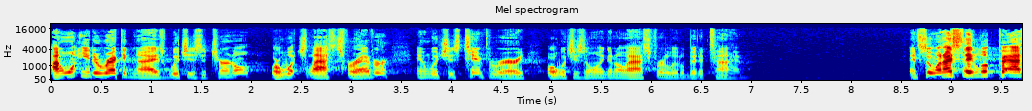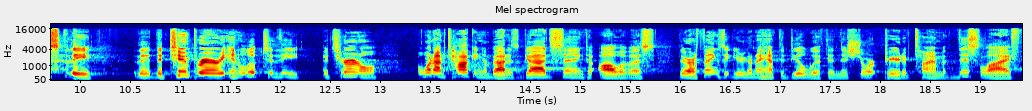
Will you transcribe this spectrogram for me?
I want you to recognize which is eternal or which lasts forever and which is temporary or which is only going to last for a little bit of time. And so when I say look past the, the, the, temporary and look to the eternal, what I'm talking about is God saying to all of us, there are things that you're going to have to deal with in this short period of time of this life,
